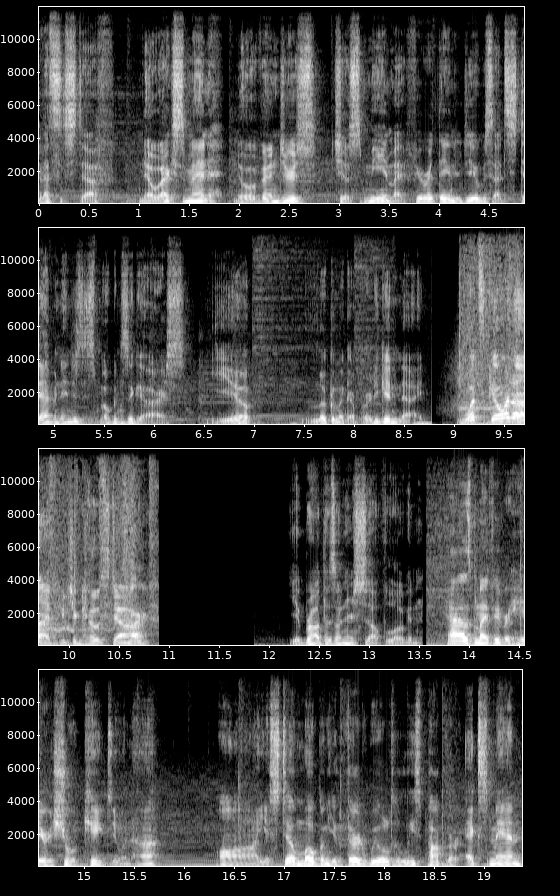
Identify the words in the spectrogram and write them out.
that's the stuff. No X-Men, no Avengers, just me and my favorite thing to do besides stabbing ninjas and smoking cigars. Yep, looking like a pretty good night. What's going on, future co-star? You brought this on yourself, Logan. How's my favorite hairy short kid doing, huh? Aw, you still moping your third wheel to least popular X-Man?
